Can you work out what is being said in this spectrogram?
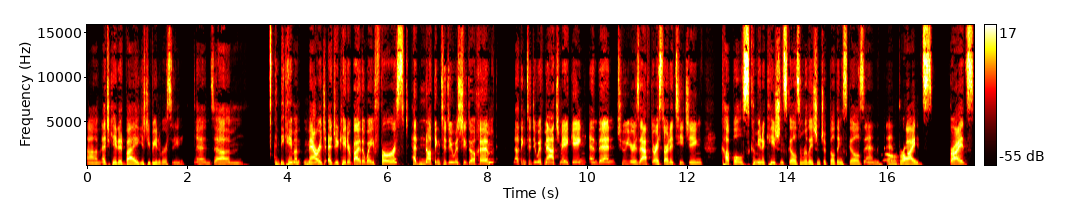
mm-hmm. um, educated by yeshiva university and um, and became a marriage educator by the way first had nothing to do with shidduchim nothing to do with matchmaking. And then two years after, I started teaching couples communication skills and relationship building skills and wow. and brides brides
